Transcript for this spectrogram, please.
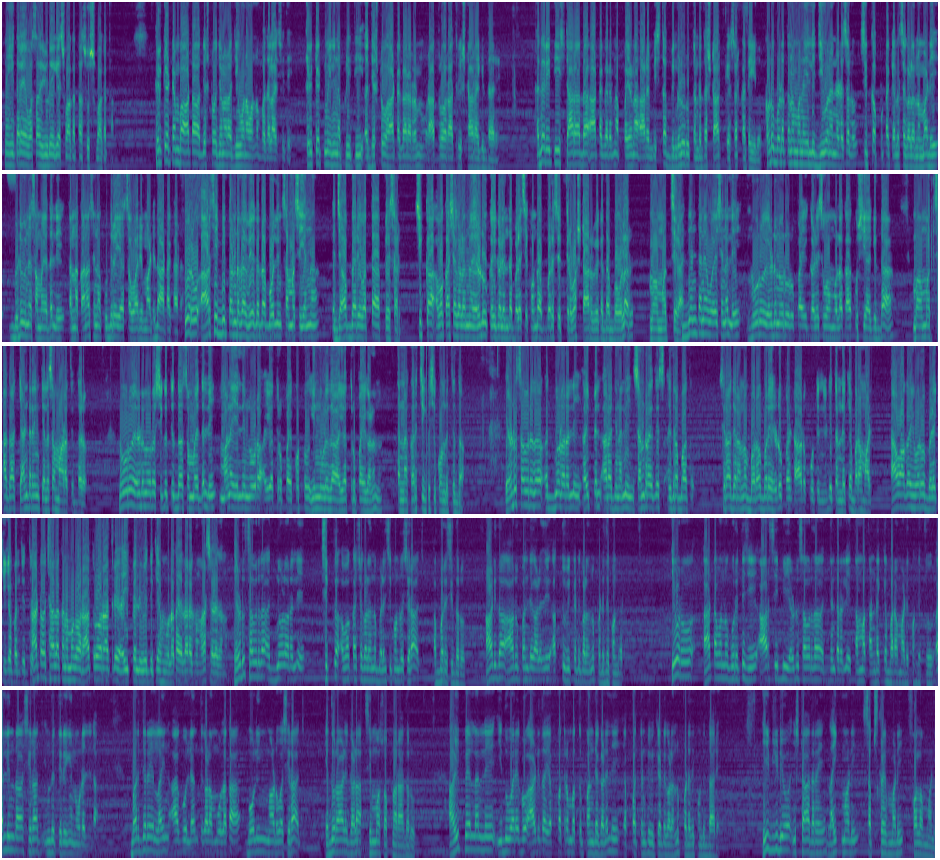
ಸ್ನೇಹಿತರೆ, ಹೊಸ ವಿಡಿಯೋಗೆ ಸ್ವಾಗತ, ಸುಸ್ವಾಗತ. ಕ್ರಿಕೆಟ್ ಎಂಬ ಆಟ ಅದೆಷ್ಟೋ ಜನರ ಜೀವನವನ್ನು ಬದಲಾಯಿಸಿದೆ. ಕ್ರಿಕೆಟ್ ಮೇಲಿನ ಪ್ರೀತಿ, ಅದೆಷ್ಟೋ ಆಟಗಾರರನ್ನು ರಾತ್ರೋರಾತ್ರಿ ಸ್ಟಾರ್ ಆಗಿದ್ದಾರೆ. ಅದೇ ರೀತಿ ಸ್ಟಾರ್ ಆದ ಆಟಗಾರನ ಪಯಣ ಆರಂಭಿಸಿದ ಬೆಂಗಳೂರು ತಂಡದ ಸ್ಟಾರ್ ಪೇಸರ್ ಕಥೆ ಇದು ಕಡು ಬಡತನ ಮನೆಯಲ್ಲಿ ಜೀವನ ನಡೆಸಲು ಸಿಕ್ಕ ಪುಟ್ಟ ಕೆಲಸಗಳನ್ನು ಮಾಡಿ ಬಿಡುವಿನ ಸಮಯದಲ್ಲಿ ತನ್ನ ಕನಸಿನ ಕುದುರೆಯ ಸವಾರಿ ಮಾಡಿದ ಆಟಗಾರ. ಇವರು ಆರ್ ತಂಡದ ವೇಗದ ಬೌಲಿಂಗ್ ಸಮಸ್ಯೆಯನ್ನು ಜವಾಬ್ದಾರಿ ಹೊತ್ತ ಪೇಸರ್. ಚಿಕ್ಕ ಅವಕಾಶಗಳನ್ನು ಎರಡೂ ಕೈಗಳಿಂದ ಬಳಸಿಕೊಂಡು ಅಬ್ಬರಿಸುತ್ತಿರುವ ಸ್ಟಾರ್ ವೇಗದ ಬೌಲರ್ ಮೊಹಮ್ಮದ್ ಸಿರಾಜ್. ಹದಿನೆಂಟನೇ ವಯಸ್ಸಿನಲ್ಲಿ ನೂರು, ಎರಡು ನೂರು ರೂಪಾಯಿ ಗಳಿಸುವ ಮೂಲಕ ಖುಷಿಯಾಗಿದ್ದ ಮೊಹಮ್ಮದ್ ಆಗ ಕ್ಯಾಂಟರಿಂಗ್ ಕೆಲಸ ಮಾಡುತ್ತಿದ್ದರು. ನೂರು, ಎರಡು ನೂರು ಸಿಗುತ್ತಿದ್ದ ಸಮಯದಲ್ಲಿ ಮನೆಯಲ್ಲಿ ನೂರ ಐವತ್ತು ರೂಪಾಯಿ ಕೊಟ್ಟು ಇನ್ನುಳಿದ ಐವತ್ತು ರೂಪಾಯಿಗಳನ್ನು ತನ್ನ ಖರ್ಚಿಗಿಸಿಕೊಳ್ಳುತ್ತಿದ್ದ ಎರಡು ಸಾವಿರದ ಹದಿನೇಳರಲ್ಲಿ ಐಪಿಎಲ್ ಹರಾಜಿನಲ್ಲಿ ಸನ್ರೈಸರ್ಸ್ ಹೈದರಾಬಾದ್ ಸಿರಾಜರನ್ನು ಬರೋಬ್ಬರಿ ಎರಡು ಪಾಯಿಂಟ್ ಆರು ಕೋಟಿ ನೀಡಿ ತಂಡಕ್ಕೆ ಬರಮಾಡಿ ಆವಾಗ ಇವರು ಬೆಳಕಿಗೆ ಬಂದಿದ್ದು. ಆಟೋ ಚಾಲಕನ ಮಗ ರಾತ್ರೋರಾತ್ರಿ ಐಪಿಎಲ್ ವೇದಿಕೆ ಮೂಲಕ ಎಲ್ಲರ ಗಮನ ಸೆಳೆದನು. ಎರಡು ಸಾವಿರದ ಹದಿನೇಳರಲ್ಲಿ ಚಿಕ್ಕ ಅವಕಾಶಗಳನ್ನು ಬಳಸಿಕೊಂಡು ಸಿರಾಜ್ ಅಬ್ಬರಿಸಿದರು. ಆಡಿದ ಆರು ಪಂದ್ಯಗಳಲ್ಲಿ ಹತ್ತು ವಿಕೆಟ್ಗಳನ್ನು ಪಡೆದುಕೊಂಡರು. ಇವರು ಆಟವನ್ನು ಗುರುತಿಸಿ ಆರ್ ಸಿ ಬಿ ಎರಡು ಸಾವಿರದ ಹದಿನೆಂಟರಲ್ಲಿ ತಮ್ಮ ತಂಡಕ್ಕೆ ಬರಮಾಡಿಕೊಂಡಿತ್ತು ಅಲ್ಲಿಂದ ಸಿರಾಜ್ ಹಿಂದೆ ತಿರುಗಿ ನೋಡಲಿಲ್ಲ. ಭರ್ಜರಿ ಲೈನ್ ಹಾಗೂ ಲೆಂತ್ಗಳ ಮೂಲಕ ಬೌಲಿಂಗ್ ಮಾಡುವ ಸಿರಾಜ್ ಎದುರಾಳಿಗಳ ಸಿಂಹ ಸ್ವಪ್ನರಾದರು. ಐಪಿಎಲ್ನಲ್ಲಿ ಇದುವರೆಗೂ ಆಡಿದ ಎಪ್ಪತ್ತೊಂಬತ್ತು ಪಂದ್ಯಗಳಲ್ಲಿ ಎಪ್ಪತ್ತೆಂಟು ವಿಕೆಟ್ಗಳನ್ನು ಪಡೆದುಕೊಂಡಿದ್ದಾರೆ. ಈ ವಿಡಿಯೋ ಇಷ್ಟ ಆದರೆ ಲೈಕ್ ಮಾಡಿ, ಸಬ್ಸ್ಕ್ರೈಬ್ ಮಾಡಿ, ಫಾಲೋ ಮಾಡಿ.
